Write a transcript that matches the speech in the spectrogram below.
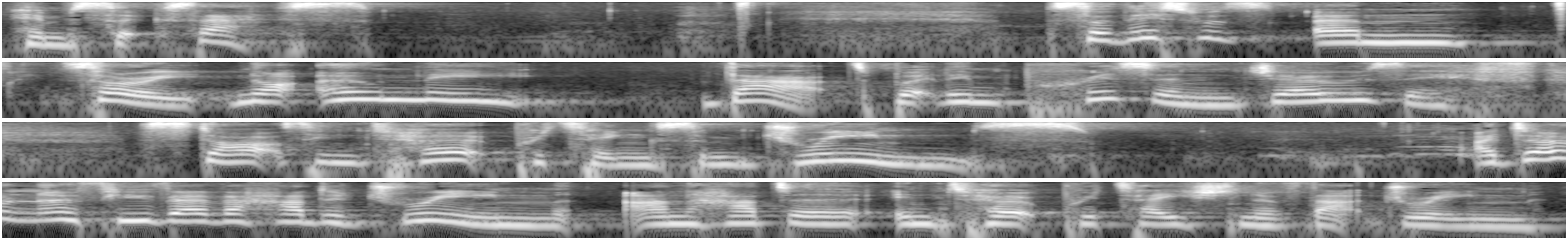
him success. So this was, um, sorry, not only that, but in prison, Joseph starts interpreting some dreams. I don't know if you've ever had a dream and had an interpretation of that dream,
